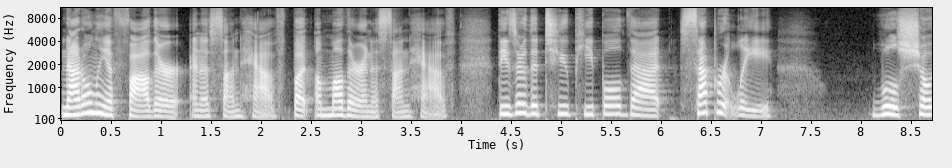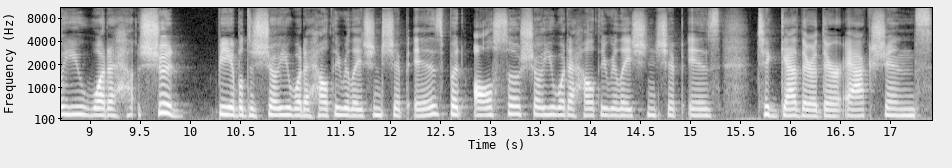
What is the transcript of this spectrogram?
not only a father and a son have but a mother and a son have these are the two people that separately will show you what a should be able to show you what a healthy relationship is, but also show you what a healthy relationship is together, their actions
